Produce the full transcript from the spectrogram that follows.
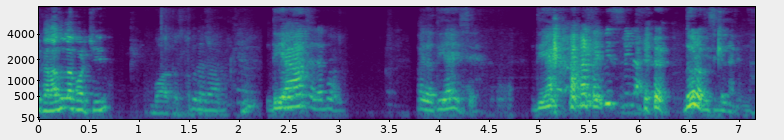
খেলাধুলা করছি দিয়া। দিয়া আইছে দিয়া। দূর বিসলি লাগে না।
